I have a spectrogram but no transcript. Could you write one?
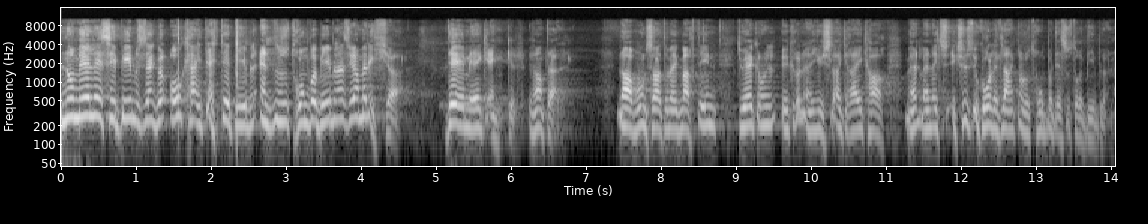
Når vi leser i Bibelen, så tenker vi ok, dette er Bibelen. Enten så tror vi på Bibelen, eller så gjør vi det ikke. Det er meg enkel. Naboen sa til meg Martin, du er i grunnen en gysla grei kar, men, men jeg, jeg syns du går litt langt når du tror på det som står i Bibelen.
